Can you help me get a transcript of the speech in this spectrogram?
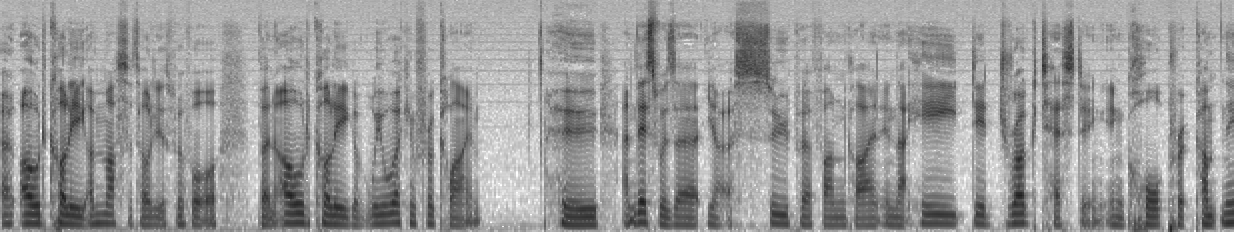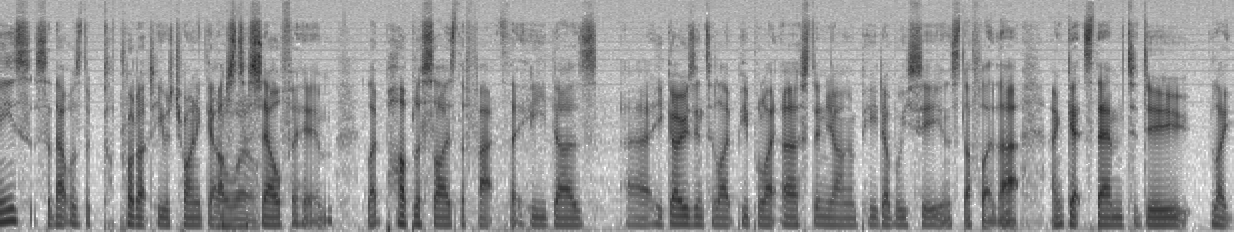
an old colleague. I must have told you this before, but an old colleague. We were working for a client who, and this was a you know a super fun client in that he did drug testing in corporate companies. So that was the product he was trying to get Oh, us wow. to sell for him. Like publicize the fact that he does. Uh, he goes into like people like Ernst and Young and PwC and stuff like that, and gets them to do like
